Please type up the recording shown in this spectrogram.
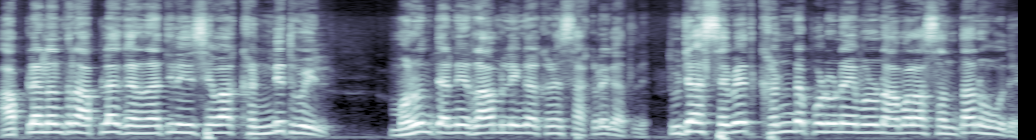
आपल्यानंतर आपल्या घराण्यातील ही सेवा खंडित होईल म्हणून त्यांनी रामलिंगाकडे साकडे घातले. तुझ्या सेवेत खंड पडू नये म्हणून आम्हाला संतान होऊ दे.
